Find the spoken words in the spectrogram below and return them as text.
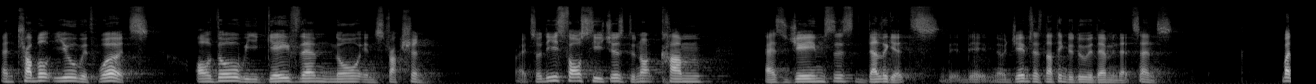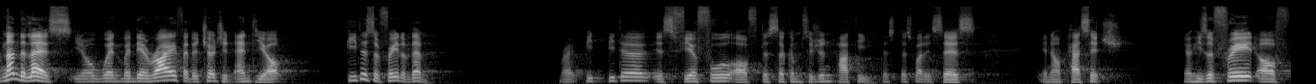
and troubled you with words, although we gave them no instruction. Right? So these false teachers do not come as James's delegates. They, they, you know, James has nothing to do with them in that sense. But nonetheless, you know, when, when they arrive at the church in Antioch, Peter's afraid of them. Right? Peter is fearful of the circumcision party. That's, that's what it says in our passage. You know, he's afraid of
